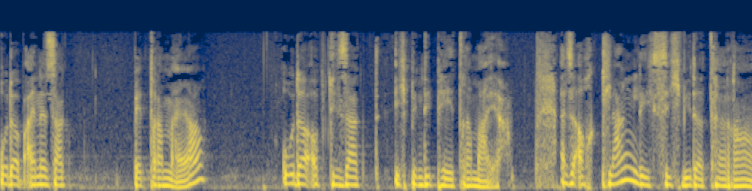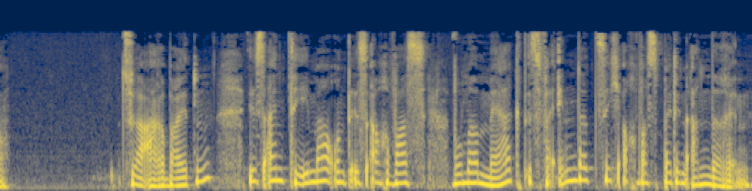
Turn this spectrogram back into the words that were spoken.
Oder ob eine sagt Petra Meier oder ob die sagt, ich bin die Petra Meier. Also auch klanglich sich wieder Terrain zu erarbeiten, ist ein Thema und ist auch was, wo man merkt, es verändert sich auch was bei den anderen,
